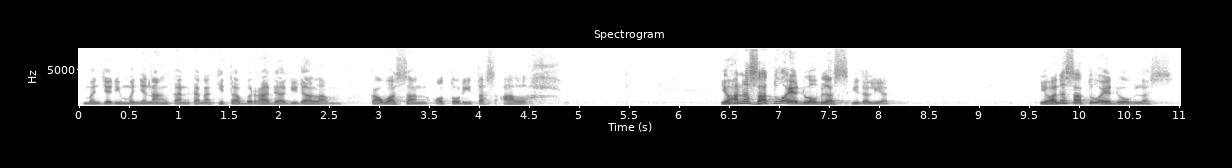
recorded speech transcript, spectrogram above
menjadi menyenangkan karena kita berada di dalam kawasan otoritas Allah. Yohanes 1 ayat 12 kita lihat. Yohanes 1 ayat 12.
